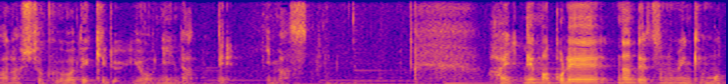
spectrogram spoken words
あの取得をできるようになっています。はいでまあこれなんでその免許をも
